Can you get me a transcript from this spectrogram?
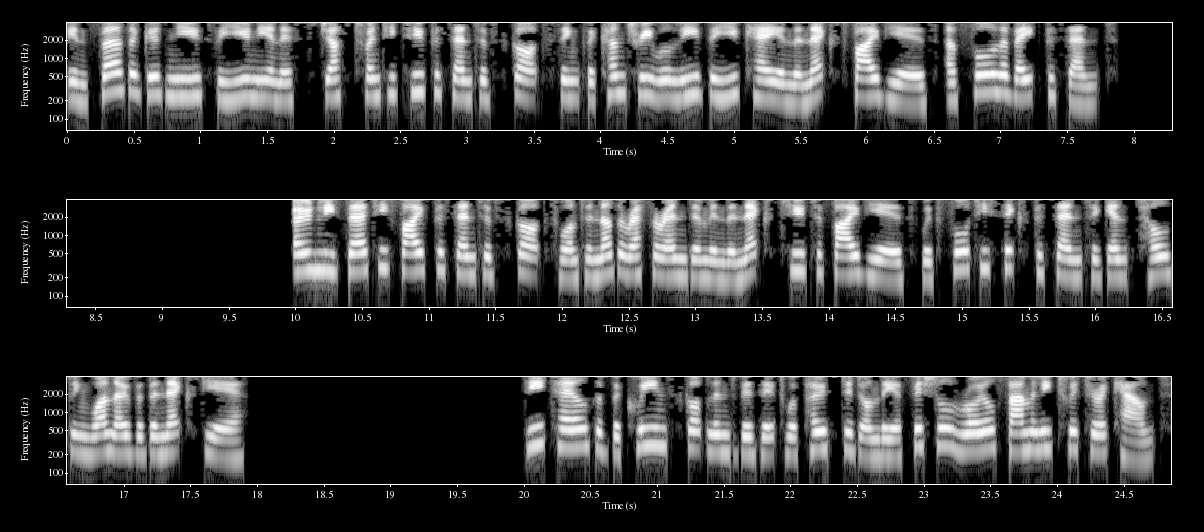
In further good news for Unionists just 22% of Scots think the country will leave the UK in the next five years, a fall of 8%. Only 35% of Scots want another referendum in the next two to five years, with 46% against holding one over the next year. Details of the Queen's Scotland visit were posted on the official royal family Twitter account.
